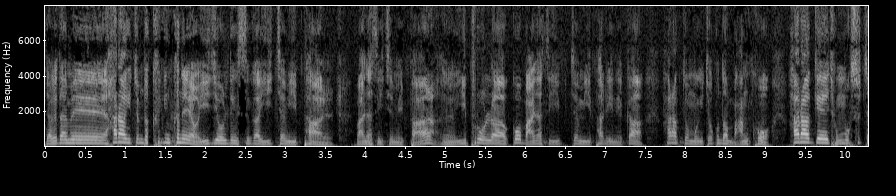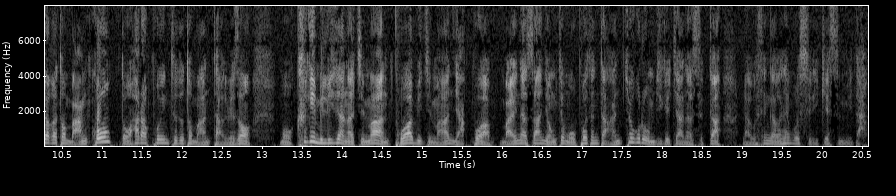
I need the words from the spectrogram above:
자, 그 다음에 하락이 좀 더 크긴 크네요. 이지홀딩스가 2.28, 마이너스 2.28, 2% 올라갔고 마이너스 2.28이니까 하락 종목이 조금 더 많고 하락의 종목 숫자가 더 많고 또 하락 포인트도 더 많다. 그래서 뭐 크게 밀리지 않았지만 보합이지만 약보합 마이너스 한 0.5% 안쪽으로 움직이지 않았을까라고 생각을 해볼 수 있겠습니다.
